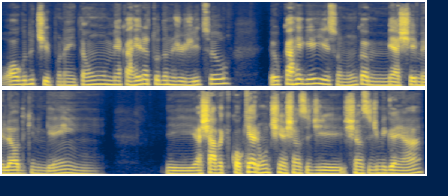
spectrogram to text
ou algo do tipo, né? Então, minha carreira toda no jiu-jitsu, eu, eu carreguei isso. Eu nunca me achei melhor do que ninguém e achava que qualquer um tinha chance de, chance de me ganhar.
